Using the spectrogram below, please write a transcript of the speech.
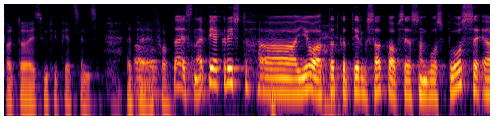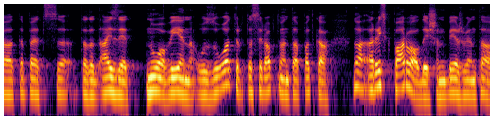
par to SP 500 ETF. Tā es nepiekrīstu, jo tad, kad tirgus atkopsies un būs plusi, tāpēc tad aiziet no viena uz otru. Tas ir aptuveni tāpat kā nu, riska pārvaldīšana. Bieži vien tā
